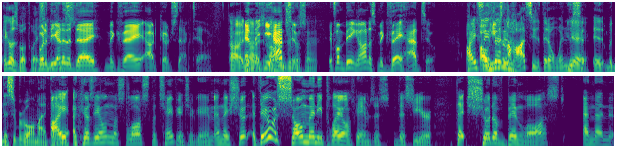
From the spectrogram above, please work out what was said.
It goes both ways. But at the end of the day, McVay outcoached Zac Taylor. Uh, And no, he had to. If I'm being honest, McVay had to. I Oh, think he was in the hot seat if they don't win this Yeah. uh, win the Super Bowl, in my opinion. because they almost lost the championship game, and they should. There was so many playoff games this this year that should have been lost, and then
